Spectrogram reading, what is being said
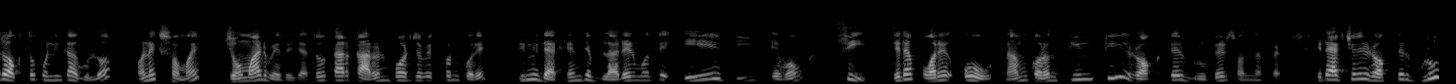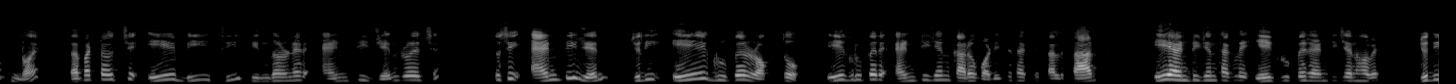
রক্ত কণিকাগুলো অনেক সময় জমাট বেঁধে যায়। তো তার কারণ পর্যবেক্ষণ করে তিনি দেখেন যে ব্লাডের মধ্যে এ বি এবং সি যেটা পরে ও নামকরণ তিনটি রক্তের গ্রুপের সন্ধান করে। এটা অ্যাকচুয়ালি রক্তের গ্রুপ নয়, ব্যাপারটা হচ্ছে এ বি সি তিন ধরনের অ্যান্টিজেন রয়েছে। তো সেই অ্যান্টিজেন যদি এ গ্রুপের রক্ত এ গ্রুপের অ্যান্টিজেন কারও বডিতে থাকে, তাহলে তার এ অ্যান্টিজেন থাকলে এ গ্রুপের অ্যান্টিজেন হবে। যদি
